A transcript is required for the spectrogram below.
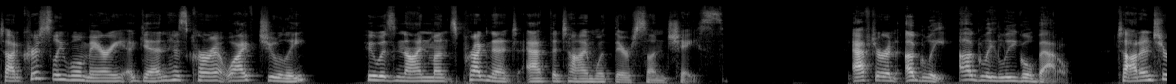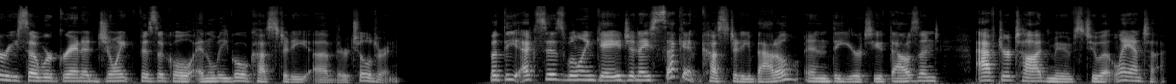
Todd Chrisley will marry again his current wife, Julie, who was nine months pregnant at the time with their son, Chase. After an ugly, ugly legal battle, Todd and Teresa were granted joint physical and legal custody of their children. But the exes will engage in a second custody battle in the year 2000 after Todd moves to Atlanta.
